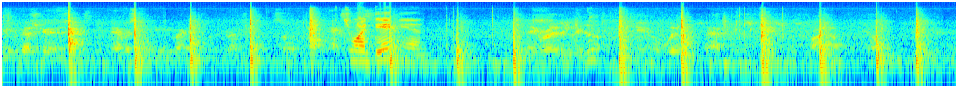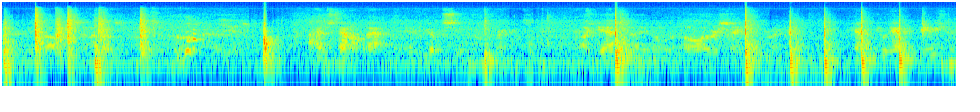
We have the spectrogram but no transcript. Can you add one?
You've investigated this, case, you've never seen any records from the drug facility called. Just want to dig in. They resume became a witness after this case was filed. you know, his office and us, preliminaries. I understand all that, but have you ever seen those records? Again, I don't recall ever seeing the record. Have you had occasion,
